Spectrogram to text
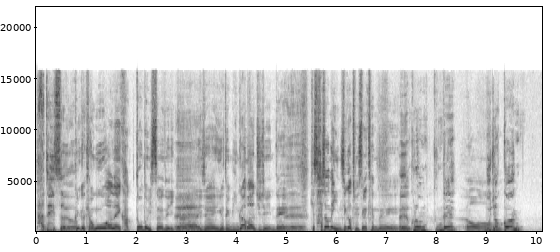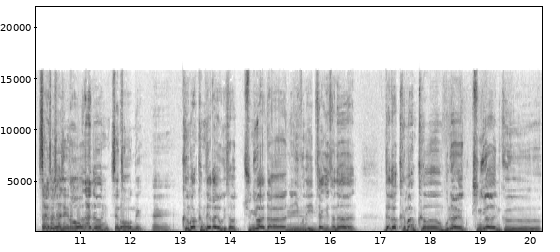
다 돼 있어요. 그러니까 경호원의 각도도 있어야 되니까 예. 이제 이게 되게 민감한 주제인데 예. 이게 사전에 인지가 됐을 텐데 예, 그럼 근데 어. 무조건 센터 나는- 찾아야 된다. 어, 나는 센터 어, 본능. 예. 그만큼 내가 여기서 중요하다. 음. 이분의 입장에서는 내가 그만큼 우리나라의 중요한 그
